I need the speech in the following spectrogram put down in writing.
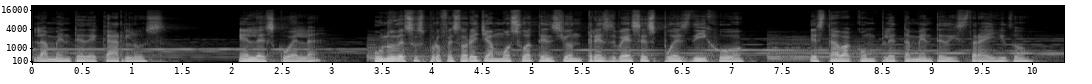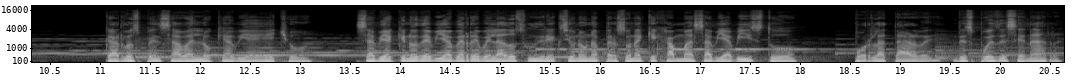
la mente de Carlos. En la escuela, uno de sus profesores llamó su atención tres veces pues dijo, estaba completamente distraído. Carlos pensaba en lo que había hecho Sabía que no debía haber revelado su dirección a una persona que jamás había visto. Por la tarde, después de cenar,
